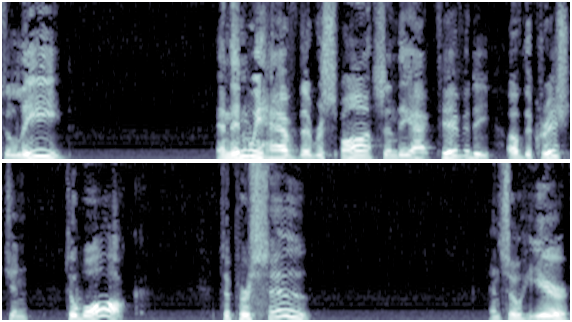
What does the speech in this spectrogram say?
to lead. And then we have the response and the activity of the Christian to walk, to pursue. And so here,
